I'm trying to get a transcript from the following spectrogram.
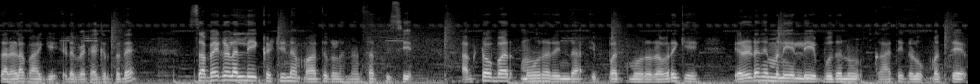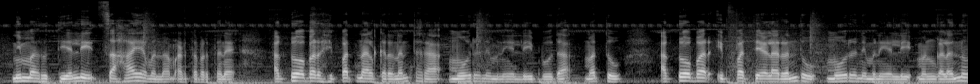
ಸರಳವಾಗಿ ಇಡಬೇಕಾಗಿರ್ತದೆ. ಸಭೆಗಳಲ್ಲಿ ಕಠಿಣ ಮಾತುಗಳನ್ನು ತಪ್ಪಿಸಿ. ಅಕ್ಟೋಬರ್ ಮೂರರಿಂದ ಇಪ್ಪತ್ತ್ಮೂರರವರೆಗೆ ಎರಡನೇ ಮನೆಯಲ್ಲಿ ಬುಧನು, ಖಾತೆಗಳು ಮತ್ತು ನಿಮ್ಮ ವೃತ್ತಿಯಲ್ಲಿ ಸಹಾಯವನ್ನು ಮಾಡ್ತಾ ಬರ್ತಾನೆ. ಅಕ್ಟೋಬರ್ ಇಪ್ಪತ್ನಾಲ್ಕರ ನಂತರ ಮೂರನೇ ಮನೆಯಲ್ಲಿ ಬುಧ ಮತ್ತು ಅಕ್ಟೋಬರ್ ಇಪ್ಪತ್ತೇಳರಂದು ಮೂರನೇ ಮನೆಯಲ್ಲಿ ಮಂಗಳನ್ನು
